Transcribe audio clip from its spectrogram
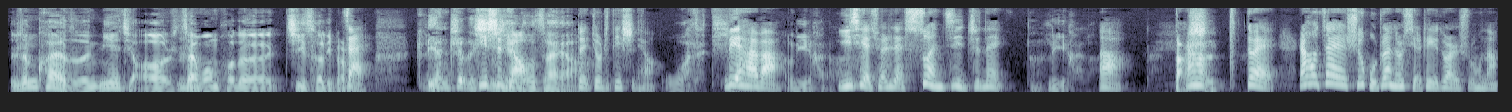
扔筷子捏脚在王婆的计策里边吗？在连这个细节都在啊！对，，就是第十条，我的天，厉害吧？厉害了，一切全是在算计之内厉害了，啊。大然后师对，然后在《水浒传》的时候写这一段的时候呢，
